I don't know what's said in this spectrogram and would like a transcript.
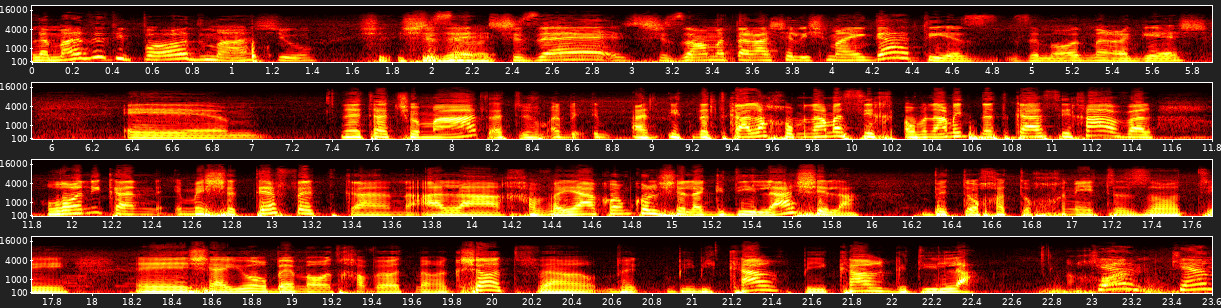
למדתי פה עוד משהו, ש- שזה, שזה- שזה, שזו המטרה שלשמה הגעתי, אז זה מאוד מרגש. אה, נטע, את שומעת? התנתקה לך, אמנם, השיח, אמנם התנתקה השיחה, אבל רוני כאן משתפת כאן על החוויה, קודם כל, של הגדילה שלה בתוך התוכנית הזאת, אה, שהיו הרבה מאוד חוויות מרגשות, ובעיקר, בעיקר גדילה. נכון? כן, כן,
